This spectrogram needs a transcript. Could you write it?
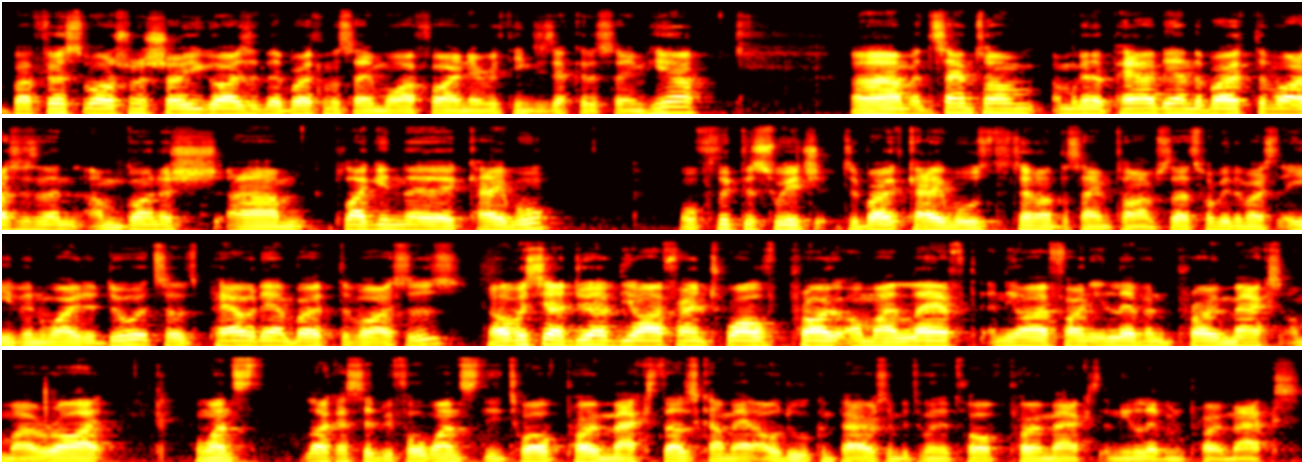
But first of all, I just want to show you guys that they're both on the same Wi-Fi and everything's exactly the same here. Um, at the same time, I'm going to power down the both devices and then I'm going to um, plug in the cable or flick the switch to both cables to turn on at the same time. So that's probably the most even way to do it. So let's power down both devices. Now obviously I do have the iPhone 12 Pro on my left and the iPhone 11 Pro Max on my right. And once, like I said before, once the 12 Pro Max does come out, I'll do a comparison between the 12 Pro Max and the 11 Pro Max.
